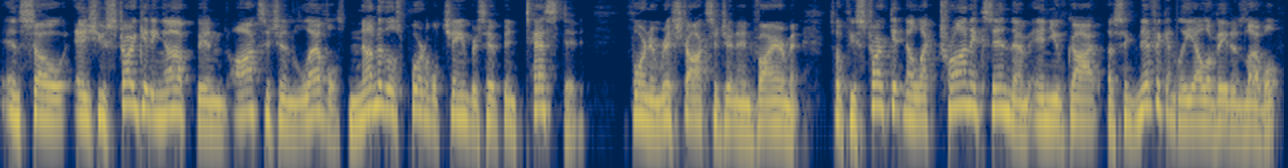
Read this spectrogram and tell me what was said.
And so as you start getting up in oxygen levels, none of those portable chambers have been tested for an enriched oxygen environment. So if you start getting electronics in them and you've got a significantly elevated level,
